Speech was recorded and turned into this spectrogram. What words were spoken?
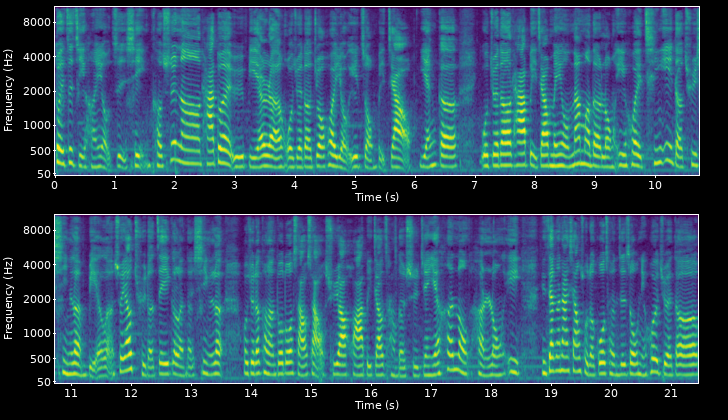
对自己很有自信，可是呢，他对于别人，我觉得就会有一种比较严格。我觉得他比较没有那么的容易会轻易的去信任别人，所以要取得这一个人的信任，我觉得可能多多少少需要花比较长的时间，也很容很容易。你在跟他相处的过程之中，你会觉得。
